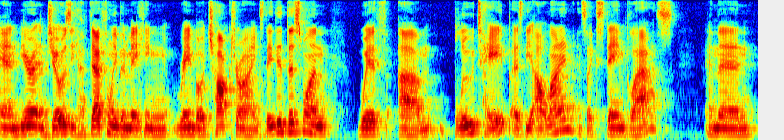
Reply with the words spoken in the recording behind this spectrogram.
And Mira and Josie have definitely been making rainbow chalk drawings. They did this one with um, blue tape as the outline. It's like stained glass. And then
